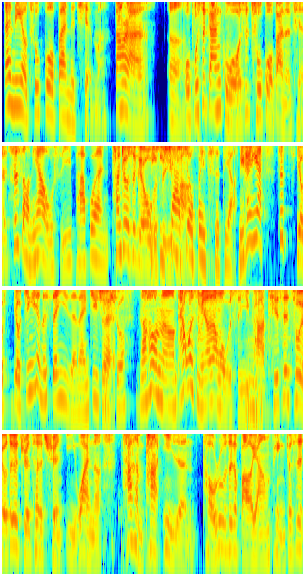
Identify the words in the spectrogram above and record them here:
但你有出过半的钱吗？当然，嗯，我不是干股，我是出过半的钱，至少你要五十一趴，不然他就是给我五十一趴，就被吃掉。你看看，这有有经验的生意人来，你继续说。然后呢，他为什么要让我五十一趴？其实除了有这个决策权以外呢，他很怕艺人投入这个保养品，就是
